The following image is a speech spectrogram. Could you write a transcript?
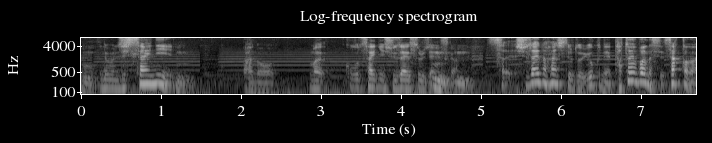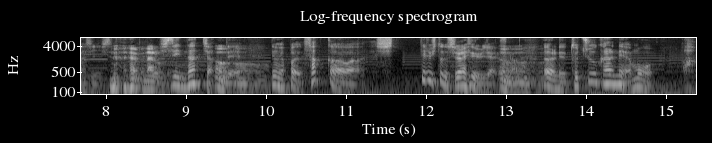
うん。でも実際に、うんあのまあここ最近取材するじゃないですか、うんさ取材の話してるとよくね例え話でサッカーの話にして 自然になっちゃって、うんうんうん。でもやっぱりサッカーは知ってる人と知らない人いるじゃないですか、うんうんうん。だからね途中からねもうあ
